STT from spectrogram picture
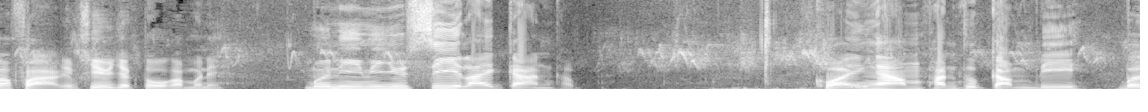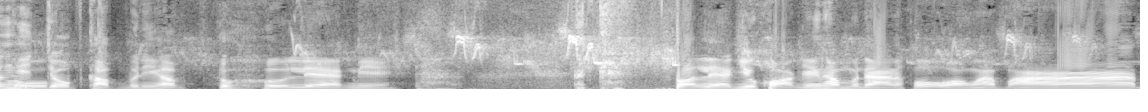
มาฝากกับชีวิตจักโตครับมื่อนี้ มือนี้มีอยู่4รายการครับควายงามพันธุกรรมดี เบิ้งให้โอ้จบครับวันนี้ครับ ตัวแรกนี่ ตอนแรกอยุคอกยังธรรมดานะเพราะออกมาปาด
